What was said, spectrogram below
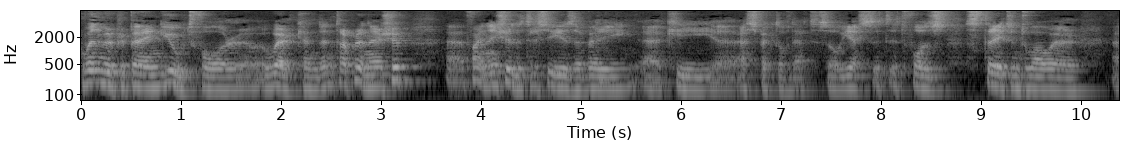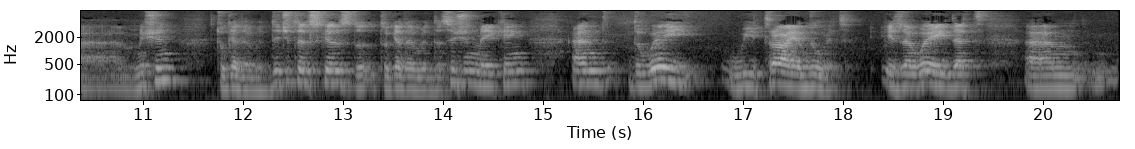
when we're preparing youth for work and entrepreneurship, uh, financial literacy is a very uh, key uh, aspect of that. So yes, it, it falls straight into our uh, mission, together with digital skills, the, together with decision making, and the way we try and do it is a way that um,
